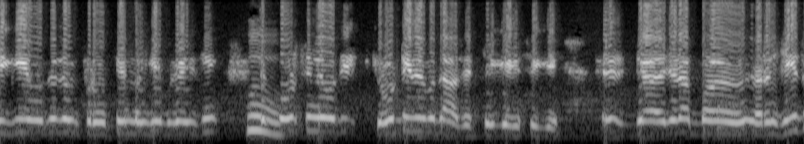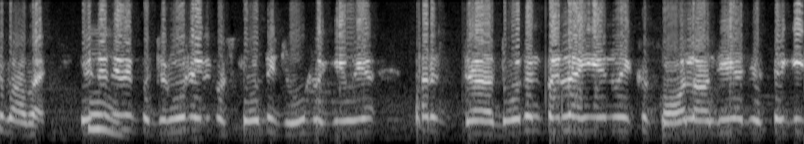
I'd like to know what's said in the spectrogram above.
ਸੀਗੀ ਉਹਦੇ ਤੋਂ ਫਰੋਤੀ ਮੰਗੀ ਗਈ ਸੀ ਤੇ। ਪੁਲਿਸ ਨੇ ਉਹਦੀ ਸਿਕਿਉਰਿਟੀ ਵੀ ਵਧਾ ਦਿੱਤੀ ਗਈ ਸੀਗੀ ਜਿਹੜਾ ਰਣਜੀਤ ਬਾਵਾ ਇਹਦੇ ਤੇ ਵੀ ਜ਼ਰੂਰ ਇਹਦੀ ਕੋਈ ਸਿਕਿਉਰਿਟੀ ਜ਼ਰੂਰ ਲੱਗੀ ਹੋਈ ਹੈ ਪਰ ਦੋ ਦਿਨ ਇਹਨੂੰ ਆਉਂਦੀ ਹੈ ਜਿਸ ਤੇ ਕਿ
